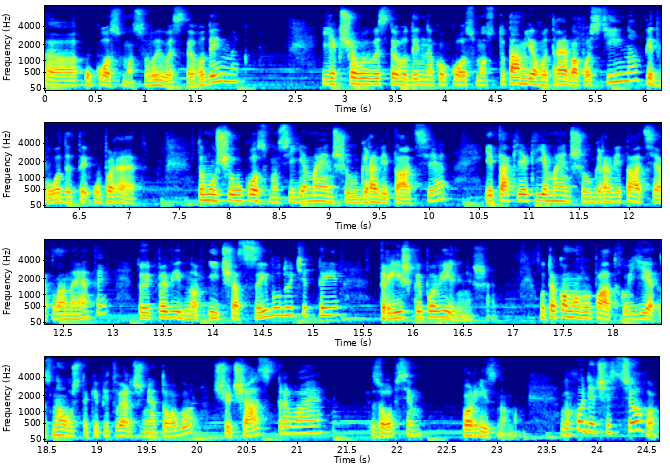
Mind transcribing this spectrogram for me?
е, у космос вивести годинник, якщо вивести годинник у космос, то там його треба постійно підводити уперед. Тому що у космосі є меншою гравітація, і так як є меншою гравітація планети, то відповідно і часи будуть іти трішки повільніше. У такому випадку є знову ж таки підтвердження того, що час триває зовсім по-різному. Виходячи з цього,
